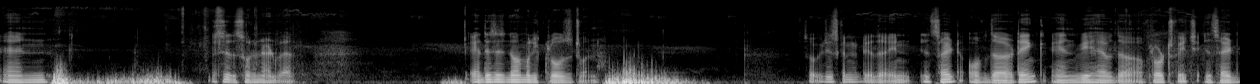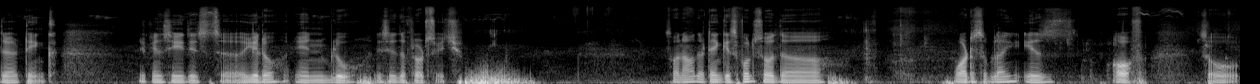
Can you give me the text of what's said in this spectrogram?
and this is the solenoid valve. And this is normally closed one so it is connected the in, inside of the tank and we have the float switch inside the tank. You can see this uh, yellow and blue. This is the float switch. So now the tank is full so the water supply is off. So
